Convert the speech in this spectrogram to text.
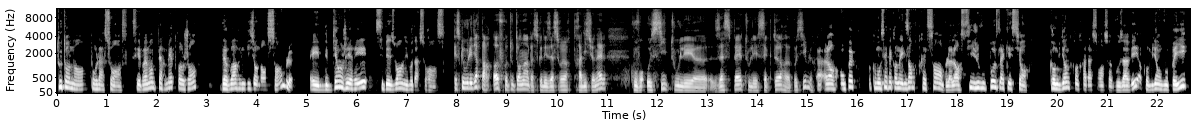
tout en an pour l'assurance. C'est vraiment de permettre aux gens d'avoir une vision d'ensemble et de bien gérer ses besoins au niveau d'assurance. Qu'est-ce que vous voulez dire par offre tout en un? Parce que des assureurs traditionnels couvrent aussi tous les euh, aspects, tous les secteurs euh, possibles? Alors, on peut commencer avec un exemple très simple. Alors, si je vous pose la question, combien de contrats d'assurance vous avez, combien vous payez,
